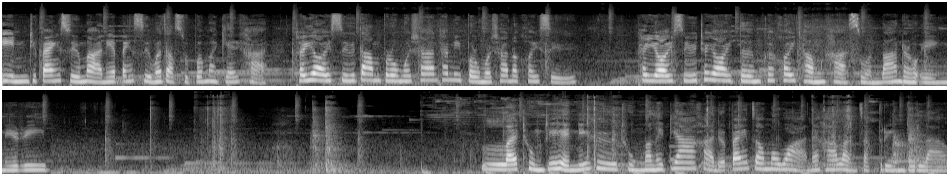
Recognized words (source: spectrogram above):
ดินที่แป้งซื้อมาเนี่ยแป้งซื้อมาจากซูเปอร์มาร์เก็ตค่ะ ทยอยซื้อตามโปรโมชั่น ถ้ามีโปรโมชั่นก็ค่อยซื้อ ทยอยซื้อทยอยเติมค่อย ๆทำค่ะ ส่วนบ้านเราเองไม่รีบ และถุงที่เห็นนี่คือถุงเมล็ดหญ้าค่ะ เดี๋ยวแป้งจะมาหว่านนะคะ หลังจากเตรียมดินแล้ว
